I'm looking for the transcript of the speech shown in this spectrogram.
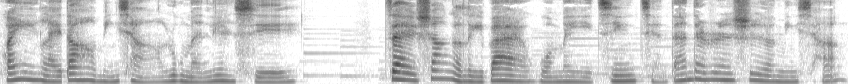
欢迎来到冥想入门练习。在上个礼拜，我们已经简单的认识了冥想，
